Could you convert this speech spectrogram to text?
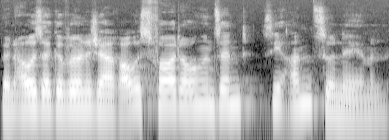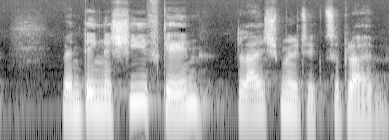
Wenn außergewöhnliche Herausforderungen sind, sie anzunehmen. Wenn Dinge schief gehen, gleichmütig zu bleiben.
